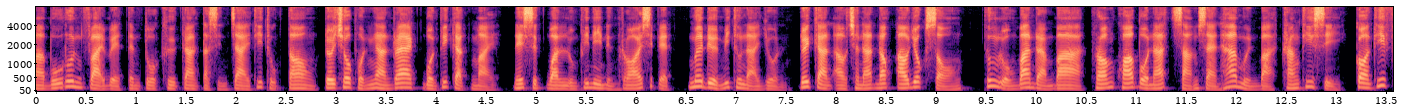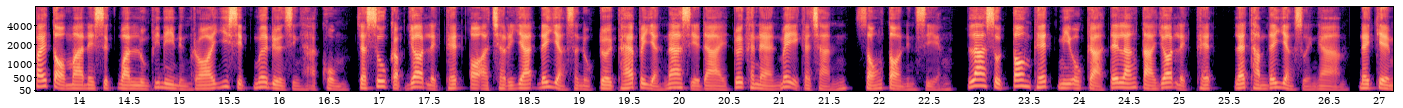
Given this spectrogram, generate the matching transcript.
มาบูรุ่นฟลายเวทเต็มตัวคือการตัดสินใจที่ถูกต้อง โดยโชว์ผลงานแรกบนพิกัดใหม่ในศึกวันลุมพินี 111 เมื่อเดือนมิถุนายน ด้วยการเอาชนะน็อกเอายก 2 พึ่งหลวงบ้านรามบาพร้อมคว้าโบนัส 350,000 บาทครั้งที่ 4 ก่อนที่ไฟต์ต่อมาในศึกวันลุมพินี 120 เมื่อเดือนสิงหาคม จะสู้กับยอดเหล็กเพชรออัจฉริยะได้อย่างสนุกโดยแพ้ไปอย่างน่าเสียดายด้วยคะแนนไม่เอกฉัน2ต่อ1เสียง ล่าสุดต้องเพชรมีโอกาสได้ล้างตายอดเหล็กเพชร และทำได้อย่างสวยงาม ในเกม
